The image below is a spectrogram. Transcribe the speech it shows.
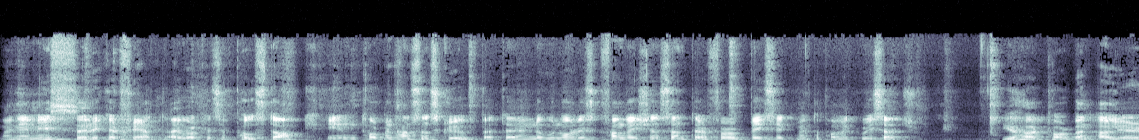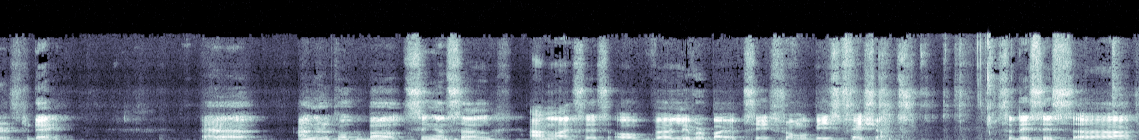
My name is uh, Richard Fred. I work as a postdoc in Torben Hansen's group at the Novo Nordisk Foundation Center for Basic Metabolic Research. You heard Torben earlier today. Uh, I'm going to talk about single cell analysis of uh, liver biopsies from obese patients. So, this is a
